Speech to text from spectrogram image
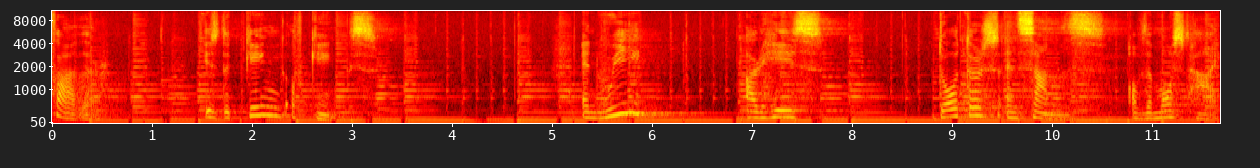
Father is the King of Kings. And we are His daughters and sons of the Most High.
